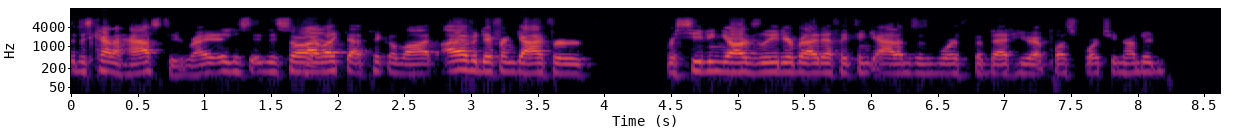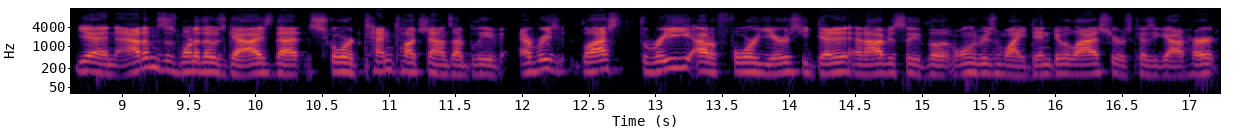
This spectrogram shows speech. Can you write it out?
it just kind of has to, right? It just, it just so yeah. I like that pick a lot. I have a different guy for receiving yards leader, but I definitely think Adams is worth the bet here at plus fourteen hundred. Yeah, and Adams is one of those guys that scored 10 touchdowns, I believe, every last three out of four years he did it. And obviously, the only reason why he didn't do it last year was because he got hurt.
